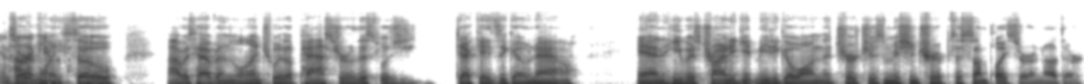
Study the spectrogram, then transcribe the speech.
And certainly. So I was having lunch with a pastor. This was decades ago now. And he was trying to get me to go on the church's mission trip to someplace or another.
